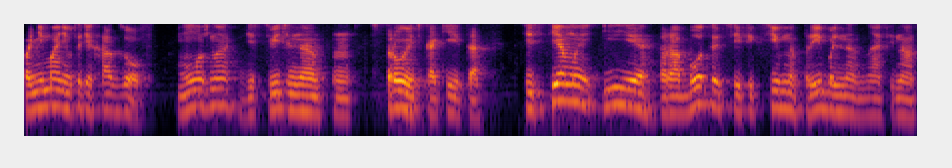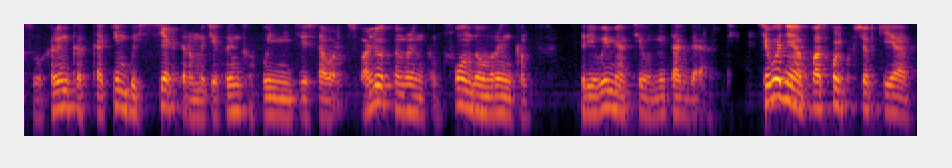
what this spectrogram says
понимания вот этих азов можно действительно строить какие-то системы и работать эффективно, прибыльно на финансовых рынках, каким бы сектором этих рынков вы не интересовались, валютным рынком, фондовым рынком, сырьевыми активами и так далее. Сегодня, поскольку все-таки я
